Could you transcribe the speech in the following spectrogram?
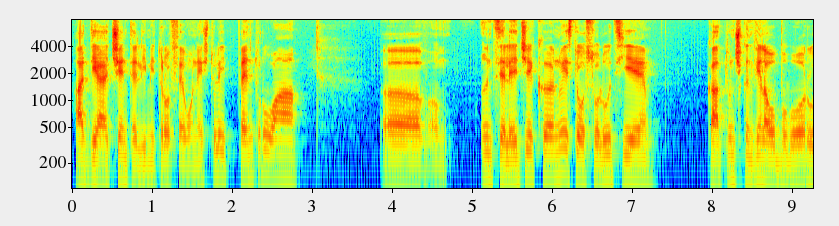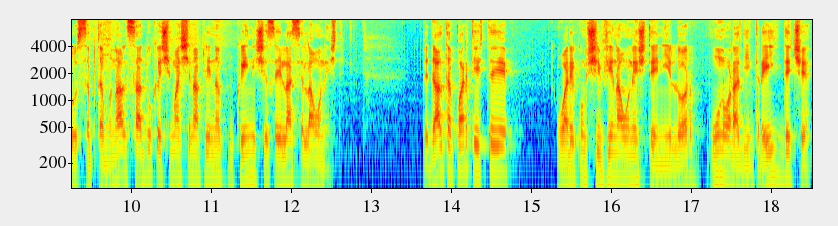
adiacente, limitrofe Oneștiului, pentru a uh, înțelege că nu este o soluție ca atunci când vin la oborul săptămânal să aducă și mașina plină cu câini și să-i lase la Unești. Pe de altă parte este oarecum și vina uneștenilor, unora dintre ei, de ce?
